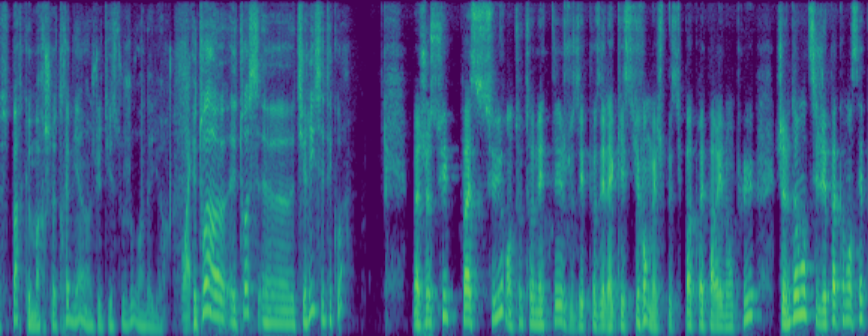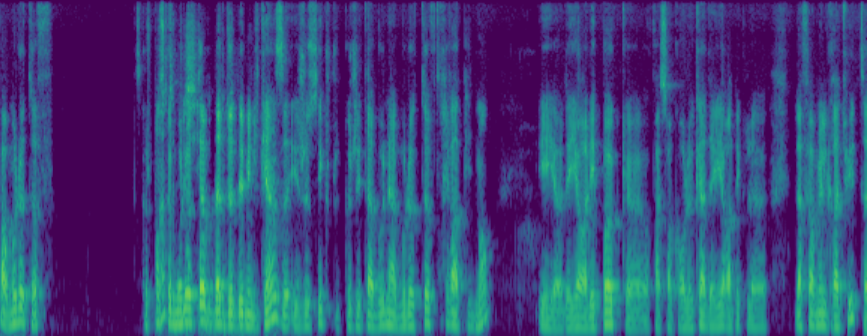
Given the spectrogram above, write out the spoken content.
Spark marche très bien. Hein, je l'utilise toujours hein, d'ailleurs. Et toi, et toi Thierry, c'était quoi? Bah, je suis pas sûr, en toute honnêteté, je vous ai posé la question, mais je ne me suis pas préparé non plus. Je me demande si j'ai pas commencé par Molotov. Parce que je pense ah, que Molotov date de 2015 et je sais que, que j'étais abonné à Molotov très rapidement. Et euh, d'ailleurs, à l'époque, euh, enfin, c'est encore le cas d'ailleurs avec la formule gratuite.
